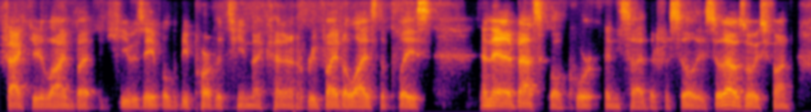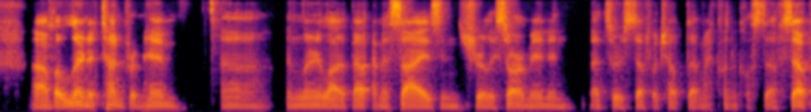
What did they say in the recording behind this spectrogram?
factory line, but he was able to be part of the team that kind of revitalized the place. And they had a basketball court inside their facility. So that was always fun. Uh, but learn a ton from him uh, and learn a lot about MSIs and Shirley Sahrmann and that sort of stuff, which helped out my clinical stuff. So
